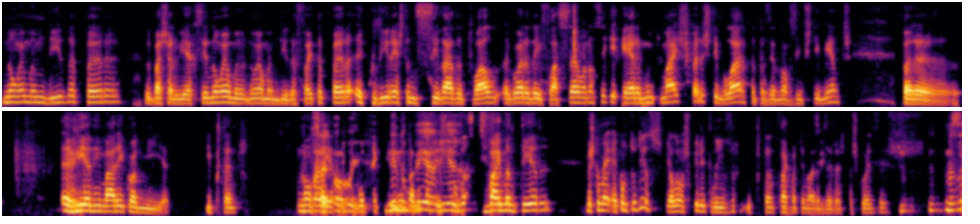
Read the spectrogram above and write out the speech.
não é uma medida para baixar o IRC, não é uma, não é uma medida feita para acudir a esta necessidade atual agora da inflação, a não sei o quê. Era muito mais para estimular, para trazer novos investimentos, para reanimar a economia. E, portanto, não para, sei até oh, é que do PRR... se vai manter, mas como é, é, como tu dizes, ele é um espírito livre e, portanto, vai continuar Sim. a dizer estas coisas. Mas e,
